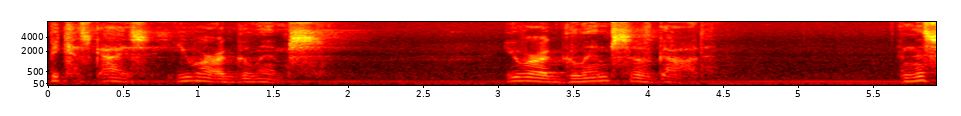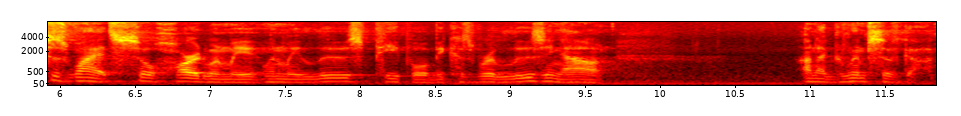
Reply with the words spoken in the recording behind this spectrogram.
Because, guys, you are a glimpse. You are a glimpse of God. And this is why it's so hard when we, when we lose people, because we're losing out on a glimpse of God,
